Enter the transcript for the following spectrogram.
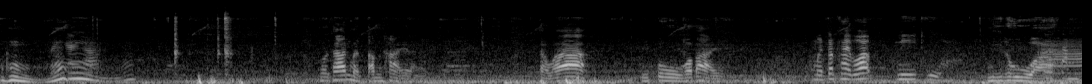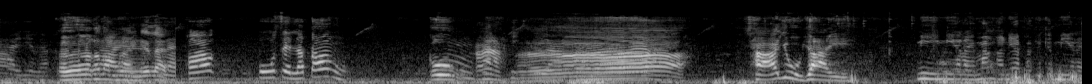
อื้อหือรสชาติเหมือนตำไทยอะแต่ว่ามีปูเข้าไป เหมือนตำไทยเพราะว่ามีถั่วมีถั่วตำไทยเนี่ยแหละเออก็ตำไทยนี่แหละ เพราะปูเสร็จแล้วต้อง กุ้งอะพริกอ่เกลือาช้าอยู่ใหญ่ มีมีอะไรมั่งคะเนี่ยผัดพริกกะมีอะไร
